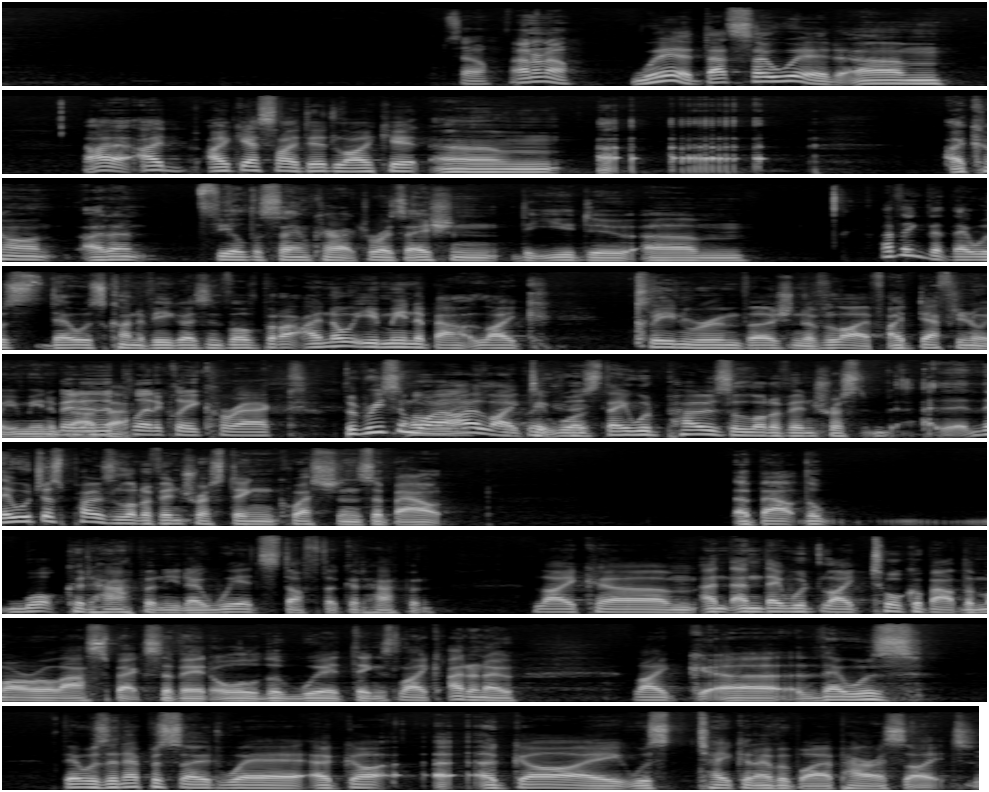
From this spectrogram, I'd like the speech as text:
So I don't know. Weird. That's so weird. Um, I, I, I guess I did like it. Um, I, I can't. I don't feel the same characterization that you do. Um, I think that there was there was kind of egos involved, but I, I know what you mean about like clean room version of life. I definitely know what you mean But about in the that. politically correct, The reason why I liked it was they would pose a lot of interest. They would just pose a lot of interesting questions about about the what could happen. You know, weird stuff that could happen. Like, um, and and they would like talk about the moral aspects of it, all the weird things. Like, I don't know, like uh, there was there was an episode where a guy a, a guy was taken over by a parasite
